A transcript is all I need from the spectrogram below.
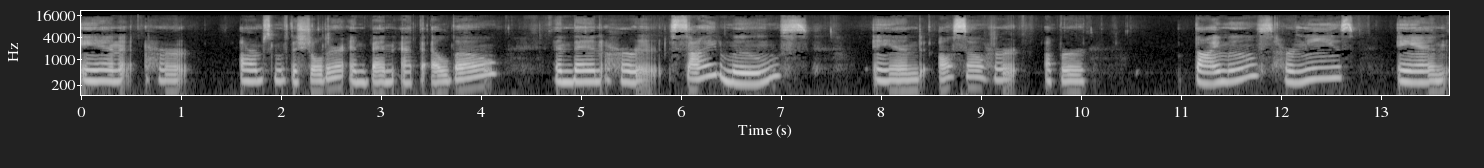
and her arms move the shoulder and bend at the elbow. And then her side moves, and also her upper thigh moves, her knees, and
